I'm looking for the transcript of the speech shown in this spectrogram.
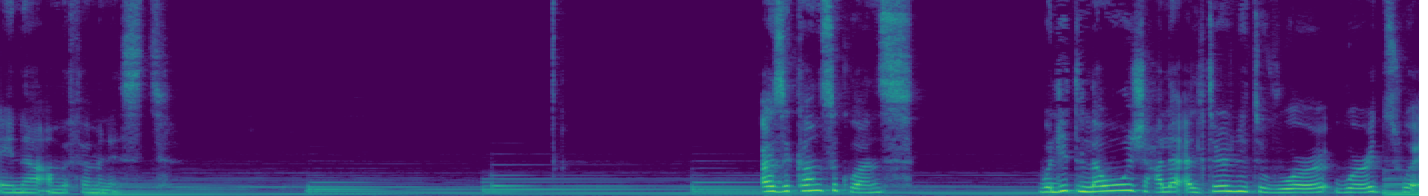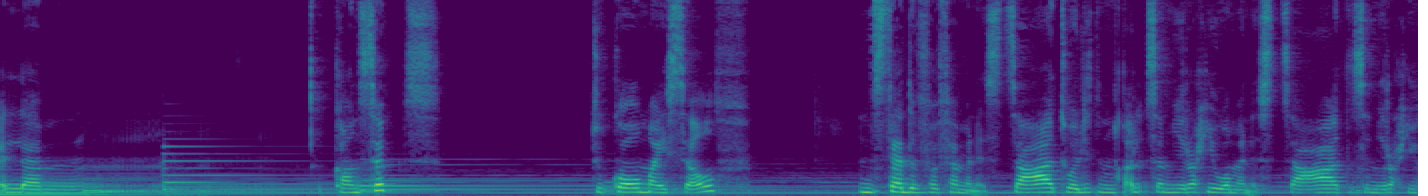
انا I'm a feminist as a consequence وليت نلوج على alternative words وإلا concepts to call myself instead of a feminist ساعات وليت نسمي روحي womanist ساعات نسمي روحي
